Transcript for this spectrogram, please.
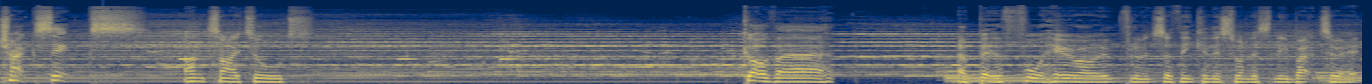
Track six, untitled. Got a, a bit of Four Hero influence, I think, in this one, listening back to it.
